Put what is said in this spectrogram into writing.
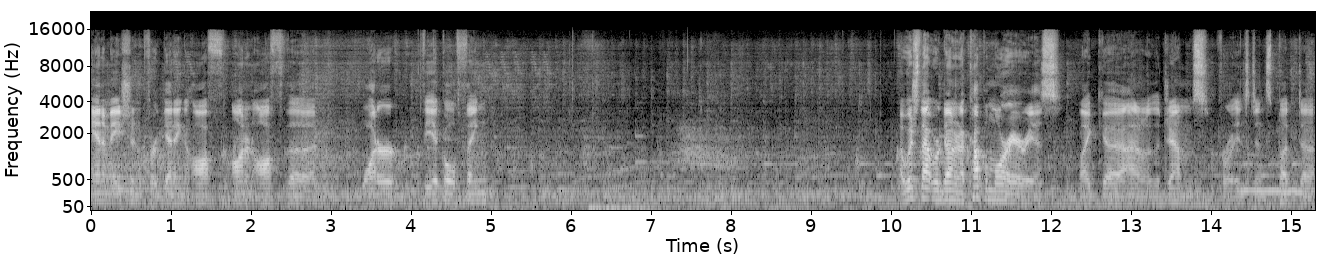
animation for getting off, on and off the water vehicle thing. I wish that were done in a couple more areas. Like, uh, I don't know, the gems, for instance, but, uh,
